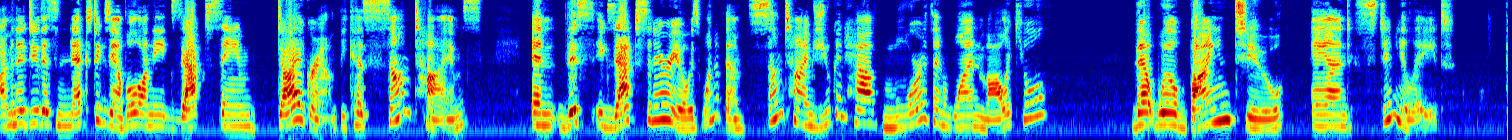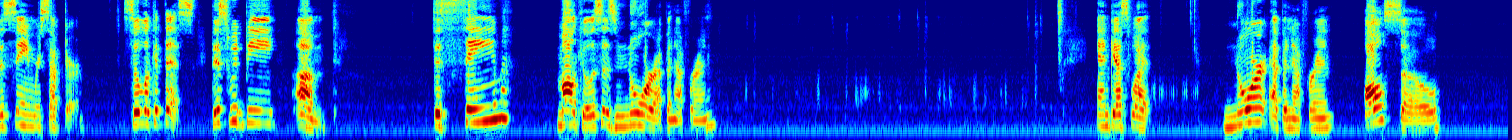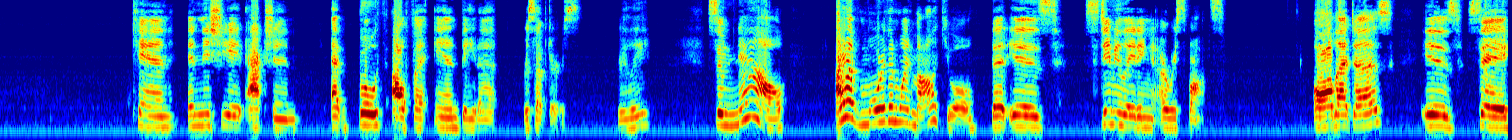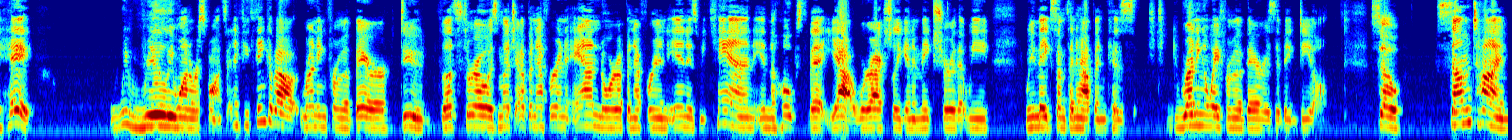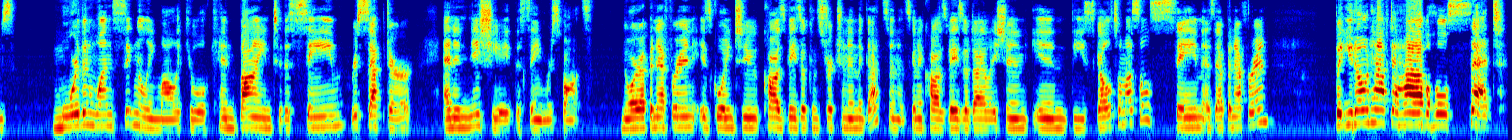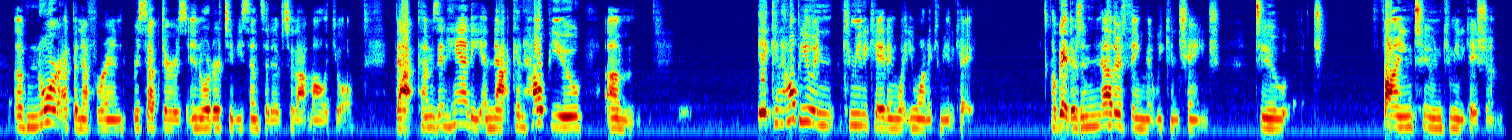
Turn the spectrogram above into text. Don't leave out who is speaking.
Speaker 1: I'm going to do this next example on the exact same diagram because sometimes, and this exact scenario is one of them, sometimes you can have more than one molecule that will bind to and stimulate the same receptor. So look at this. This would be um, the same molecule. This is norepinephrine. And guess what? Norepinephrine also can initiate action at both alpha and beta receptors. Really? So now I have more than one molecule that is stimulating a response. All that does is say, hey, we really want a response. And if you think about running from a bear, dude, let's throw as much epinephrine and norepinephrine in as we can in the hopes that, yeah, we're actually going to make sure that we, we make something happen because running away from a bear is a big deal. So sometimes more than one signaling molecule can bind to the same receptor and initiate the same response. Norepinephrine is going to cause vasoconstriction in the guts, and it's going to cause vasodilation in the skeletal muscles, same as epinephrine. But you don't have to have a whole set of norepinephrine receptors in order to be sensitive to that molecule. That comes in handy, and that can help you, um, it can help you in communicating what you want to communicate. Okay, there's another thing that we can change to fine-tune communication.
